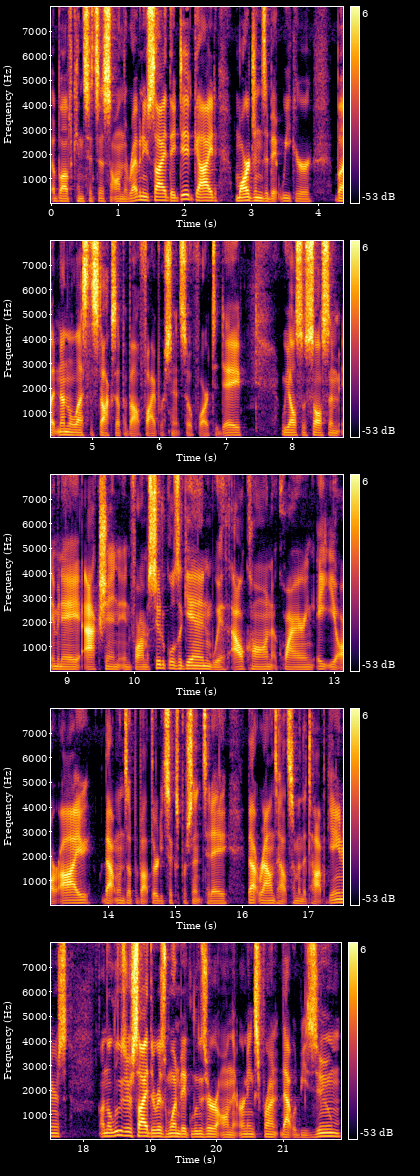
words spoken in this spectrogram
above consensus on the revenue side. They did guide margins a bit weaker, but nonetheless, the stock's up about 5% so far today. We also saw some M&A action in pharmaceuticals again with Alcon acquiring AERI. That one's up about 36% today. That rounds out some of the top gainers. On the loser side, there is one big loser on the earnings front. That would be Zoom,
